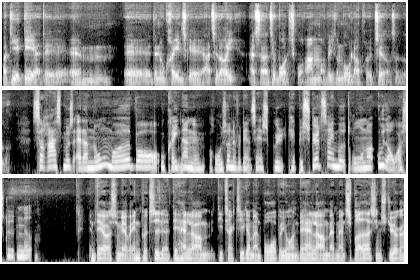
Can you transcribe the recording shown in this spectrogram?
at dirigere det, øh, øh, den ukrainske artilleri, altså til hvor de skulle ramme, og hvilke mål der er prioriteret osv. Så Rasmus, er der nogen måde, hvor ukrainerne og russerne for den sags skyld kan beskytte sig imod droner, ud over at skyde dem ned? Jamen det er jo, som jeg var inde på tidligere, det handler om de taktikker, man bruger på jorden. Det handler om, at man spreder sine styrker.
